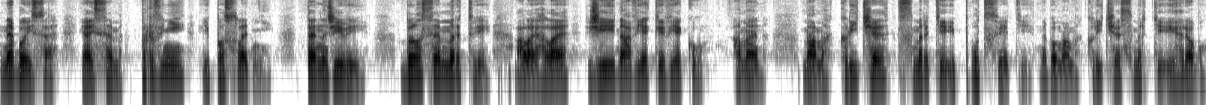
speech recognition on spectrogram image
neboj se, já jsem první i poslední. ten živý. Byl jsem mrtvý, ale hle, žijí na věky věku. Amen. Mám klíče smrti i podsvětí, nebo mám klíče smrti i hrobu.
